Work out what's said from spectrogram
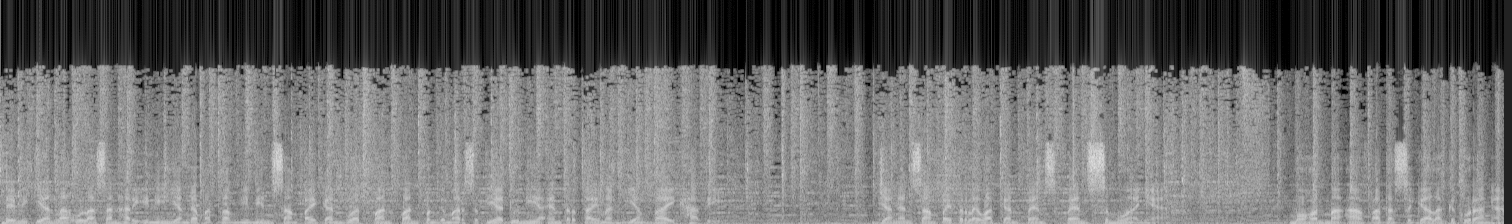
Demikianlah ulasan hari ini yang dapat Bang Mimin sampaikan buat fan-fan penggemar setia dunia entertainment yang baik hati. Jangan sampai terlewatkan fans-fans semuanya. Mohon maaf atas segala kekurangan.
